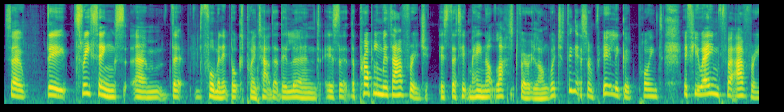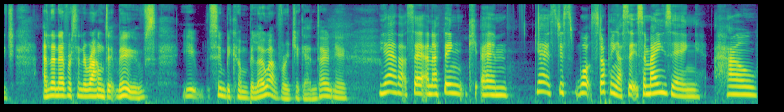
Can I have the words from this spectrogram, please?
So the three things um, that four minute books point out that they learned is that the problem with average is that it may not last very long, which I think is a really good point. If you aim for average and then everything around it moves, you soon become below average again, don't you? Yeah, that's it. And I think, um, yeah, it's just what's stopping us. It's amazing how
